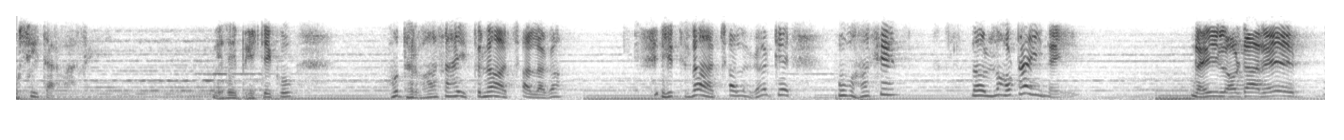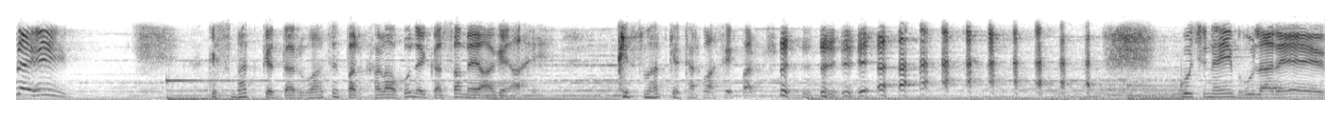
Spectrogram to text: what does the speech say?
उसी दरवाजे। मेरे बेटे को वो दरवाज़ा इतना अच्छा लगा, इतना अच्छा लगा कि वो वहाँ से लौटा ही नहीं। नहीं लौटा रे नहीं। किस्मत के दरवाजे पर खड़ा होने का समय आ गया है। किस्मत के दरवाजे पर। कुछ नहीं भूला रे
